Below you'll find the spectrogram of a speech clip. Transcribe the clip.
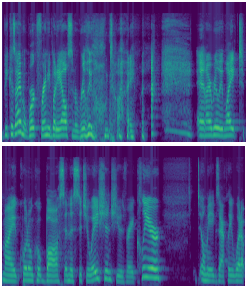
because I haven't worked for anybody else in a really long time. and I really liked my quote unquote boss in this situation. She was very clear, told me exactly what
